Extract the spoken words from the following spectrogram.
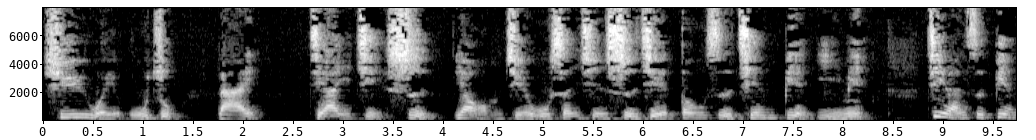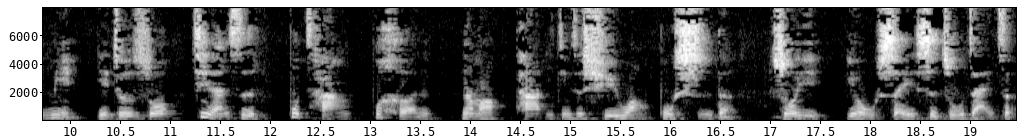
虚为无主来加以解释，要我们觉悟身心世界都是千变异灭。既然是变灭，也就是说，既然是不长不恒，那么它已经是虚妄不实的，所以。有谁是主宰者？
